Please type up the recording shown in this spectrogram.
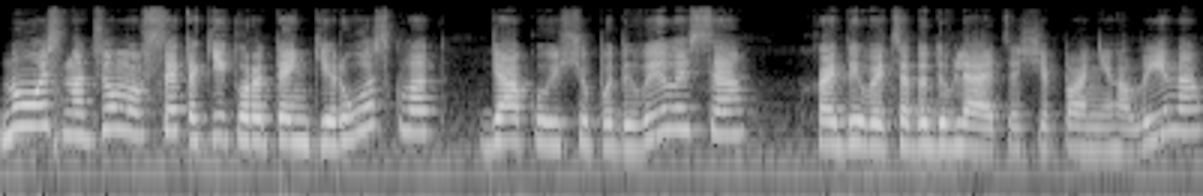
Ну, ось на цьому все такий коротенький розклад. Дякую, що подивилися. Хай дивиться, додивляється ще пані Галина.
